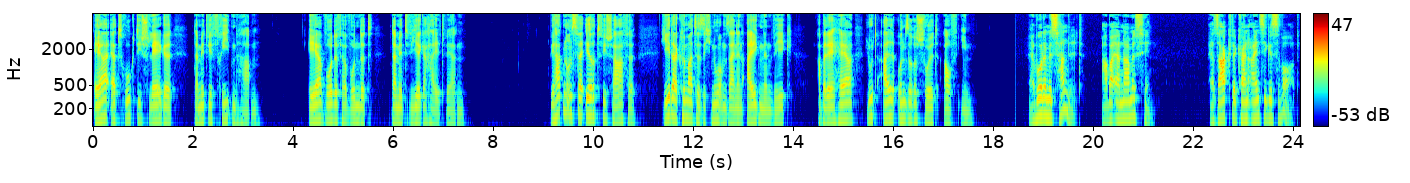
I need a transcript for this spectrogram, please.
Er ertrug die Schläge, damit wir Frieden haben. Er wurde verwundet, damit wir geheilt werden. Wir hatten uns verirrt wie Schafe, jeder kümmerte sich nur um seinen eigenen Weg, aber der Herr lud all unsere Schuld auf ihn. Er wurde misshandelt, aber er nahm es hin. Er sagte kein einziges Wort.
